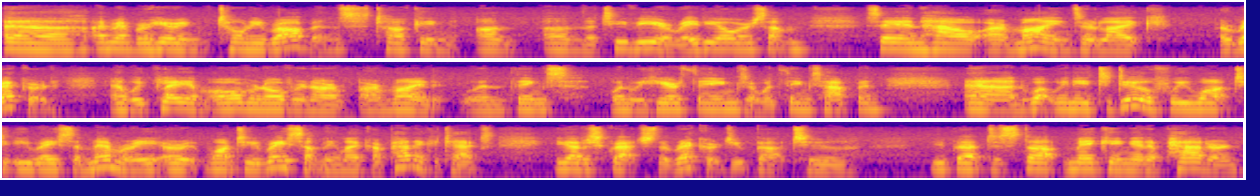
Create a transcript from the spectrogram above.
uh, I remember hearing Tony Robbins talking on on the TV or radio or something, saying how our minds are like a record, and we play them over and over in our our mind when things when we hear things or when things happen. And what we need to do if we want to erase a memory or want to erase something like our panic attacks, you got to scratch the record. You've got to You've got to stop making it a pattern.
